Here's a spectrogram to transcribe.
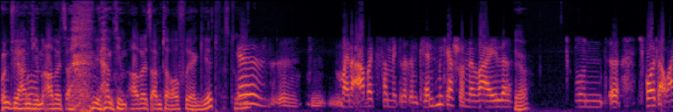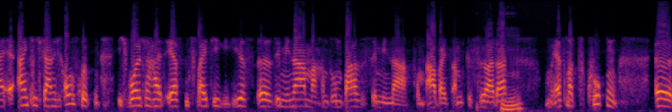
Und wir haben, die im Arbeitsamt, wir haben die im Arbeitsamt darauf reagiert, was du? Äh, meine Arbeitsvermittlerin kennt mich ja schon eine Weile. Ja. Und äh, ich wollte auch ei- eigentlich gar nicht rausrücken. Ich wollte halt erst ein zweitägiges äh, Seminar machen, so ein Basisseminar vom Arbeitsamt gefördert, Mhm. Um erstmal zu gucken, äh,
